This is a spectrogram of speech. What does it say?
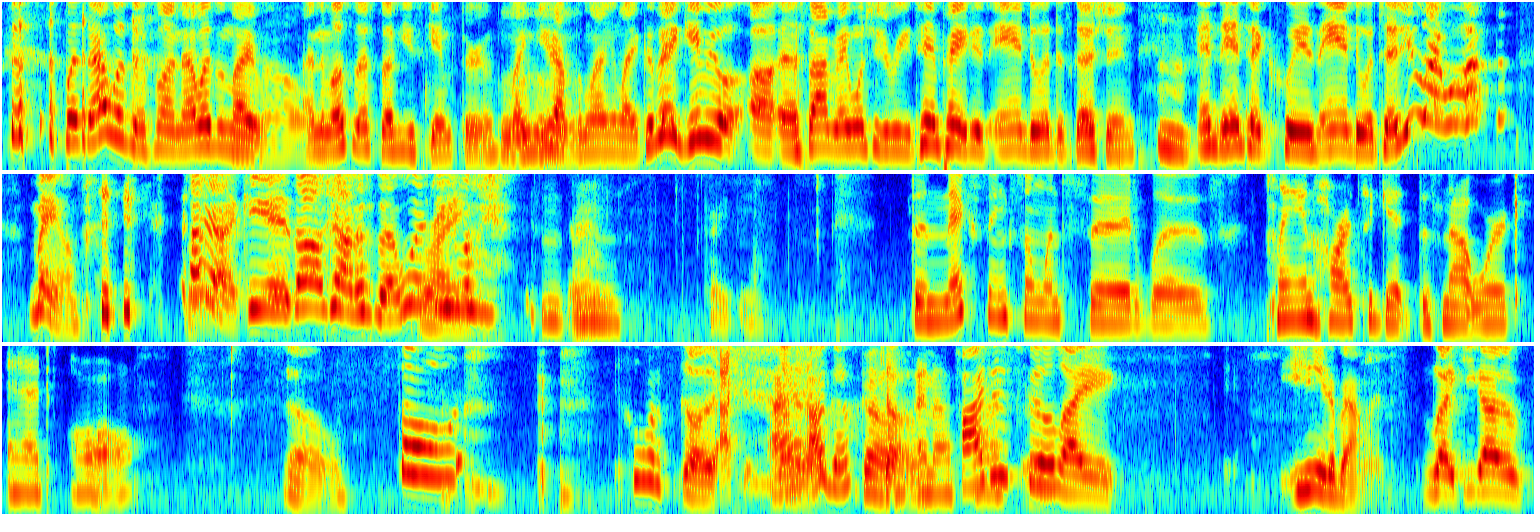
but that wasn't fun. That wasn't like, No. and most of that stuff you skim through. Like you have to mm-hmm. Learn, like, because they give you a, an assignment. They want you to read ten pages and do a discussion, mm. and then take a quiz and do a test. You like what, the- ma'am? I got kids, all kind of stuff. What do you want me? Right. Mm-hmm. It's crazy. the next thing someone said was playing hard to get does not work at all. So So, who wants to go? I, I, I'll go. Go, Go. and I'll I just feel like you need a balance. Like you gotta.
